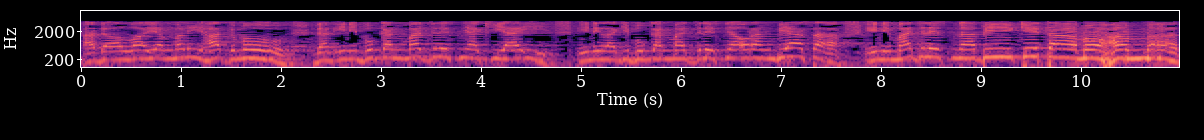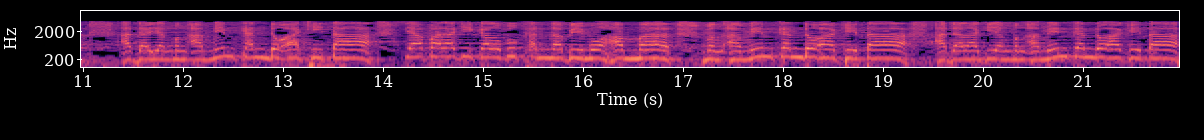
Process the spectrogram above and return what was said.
Ada Allah yang melihatmu. Dan ini bukan majlisnya kiai. Ini lagi bukan majlisnya orang biasa. Ini majlis Nabi kita Muhammad. Ada yang mengaminkan doa kita. Siapa lagi kalau bukan Nabi Muhammad. Mengaminkan doa kita. Ada lagi yang mengaminkan doa kita.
